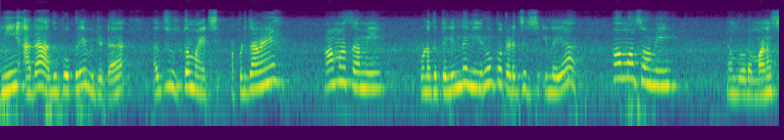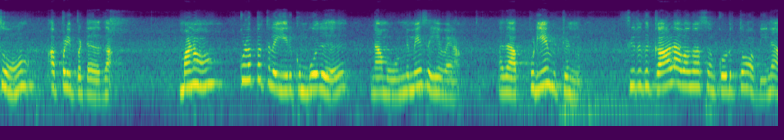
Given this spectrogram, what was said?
நீ அதை அது போக்கிலே விட்டுட்ட. அது சுத்தமாயிடுச்சு. அப்படிதானே ஆமாம் சாமி. உனக்கு தெளிந்த நீரும் இப்போ கிடச்சிருச்சு இல்லையா? ஆமாம் சாமி. நம்மளோட மனசும் அப்படிப்பட்டது தான் மனம் குழப்பத்தில் இருக்கும்போது நாம் ஒன்றுமே செய்ய வேணாம். அதை அப்படியே விட்டுடணும். சிறிது கால அவகாசம் கொடுத்தோம் அப்படின்னா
